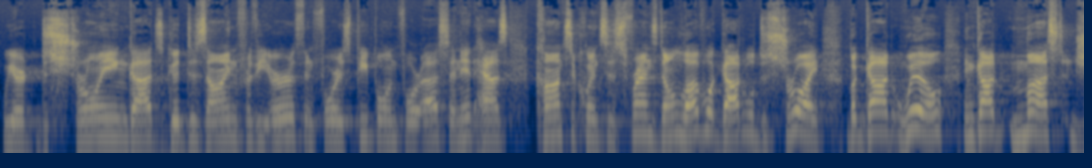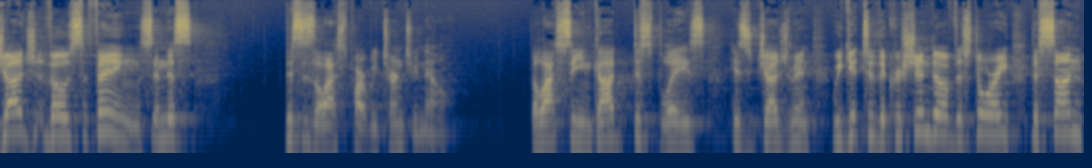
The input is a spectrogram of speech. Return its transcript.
we are destroying God's good design for the earth and for his people and for us, and it has consequences. Friends, don't love what God will destroy, but God will and God must judge those things. And this, this is the last part we turn to now. The last scene, God displays his judgment. We get to the crescendo of the story. The sun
